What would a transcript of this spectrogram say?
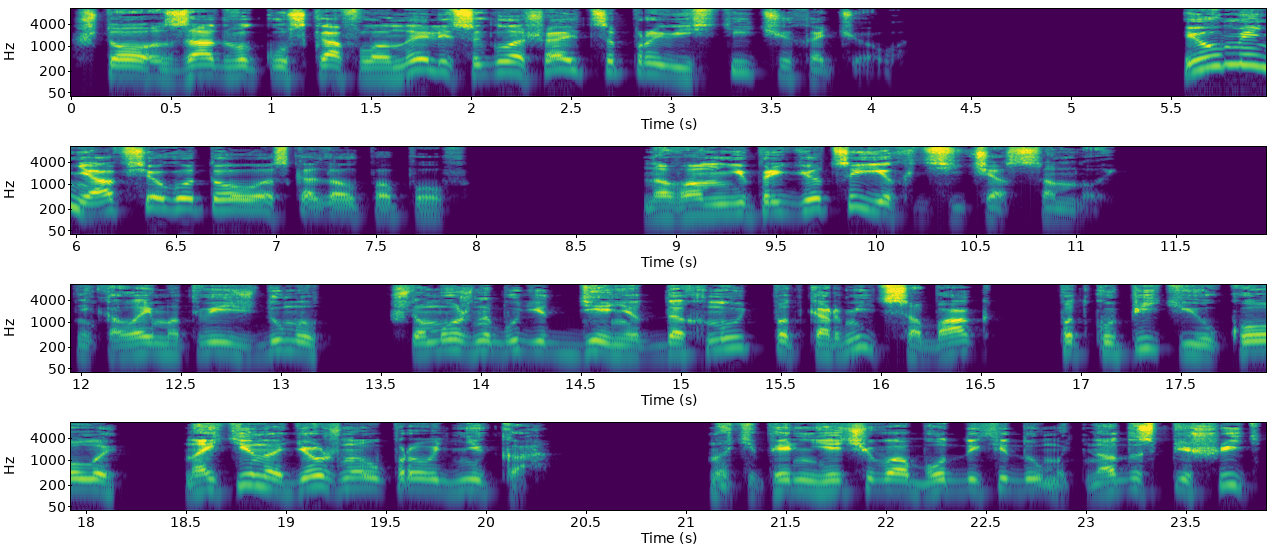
что за два куска фланели соглашается провести Чехачева. И у меня все готово, сказал Попов. Но вам не придется ехать сейчас со мной. Николай Матвеевич думал, что можно будет день отдохнуть, подкормить собак, подкупить юколы, найти надежного проводника. Но теперь нечего об отдыхе думать, надо спешить,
